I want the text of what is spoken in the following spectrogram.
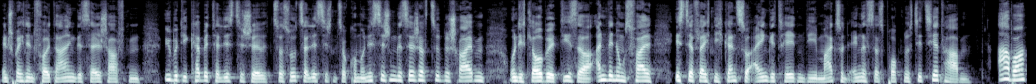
entsprechenden feudalen Gesellschaften, über die kapitalistische zur sozialistischen, zur kommunistischen Gesellschaft zu beschreiben. Und ich glaube, dieser Anwendungsfall ist ja vielleicht nicht ganz so eingetreten, wie Marx und Engels das prognostiziert haben. Aber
